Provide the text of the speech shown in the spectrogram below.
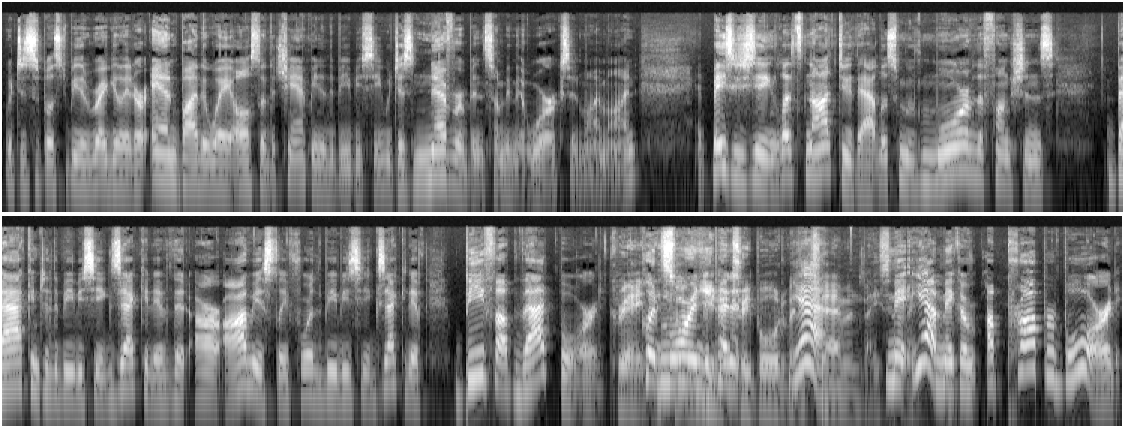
which is supposed to be the regulator, and by the way, also the champion of the BBC, which has never been something that works in my mind. And basically, she's saying let's not do that. Let's move more of the functions back into the BBC executive that are obviously for the BBC executive. Beef up that board, Create put more independent board with a chairman, basically. Ma- yeah, make a, a proper board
